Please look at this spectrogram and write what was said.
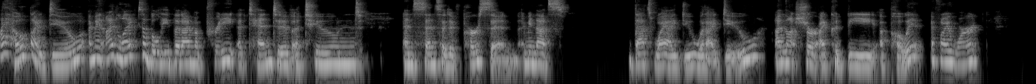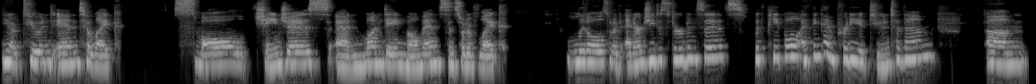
I hope I do. I mean, I'd like to believe that I'm a pretty attentive, attuned, and sensitive person. I mean, that's that's why I do what I do. I'm not sure I could be a poet if I weren't, you know, tuned into like small changes and mundane moments and sort of like little sort of energy disturbances with people. I think I'm pretty attuned to them. Um,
